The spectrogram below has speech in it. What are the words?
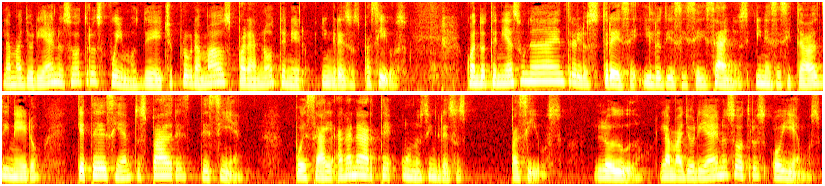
La mayoría de nosotros fuimos, de hecho, programados para no tener ingresos pasivos. Cuando tenías una edad entre los 13 y los 16 años y necesitabas dinero, ¿qué te decían tus padres? Decían, pues sal a ganarte unos ingresos pasivos. Lo dudo. La mayoría de nosotros oíamos,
